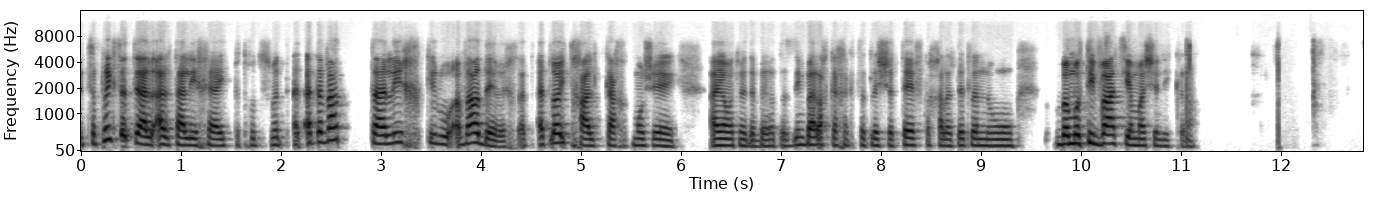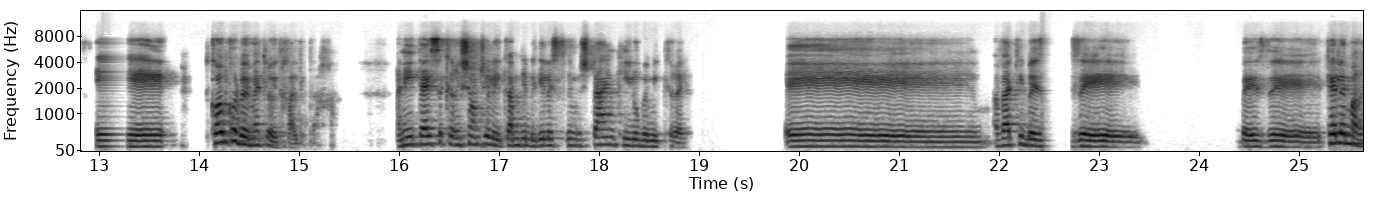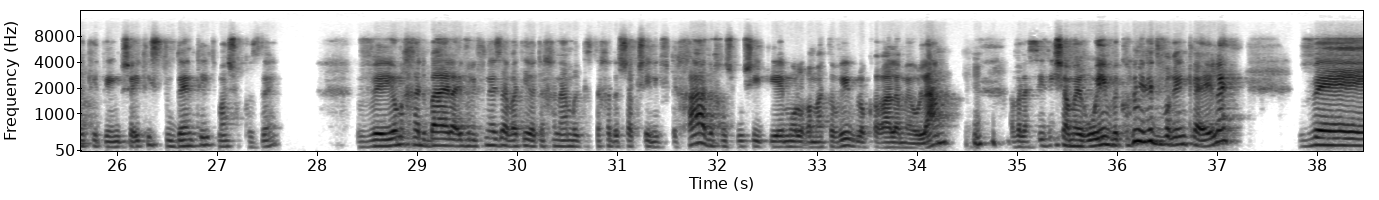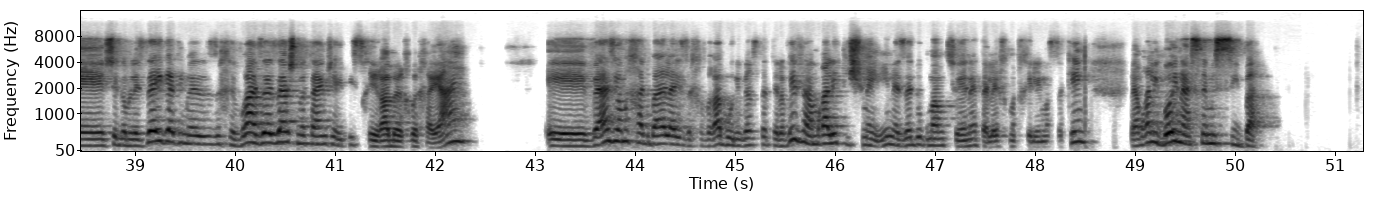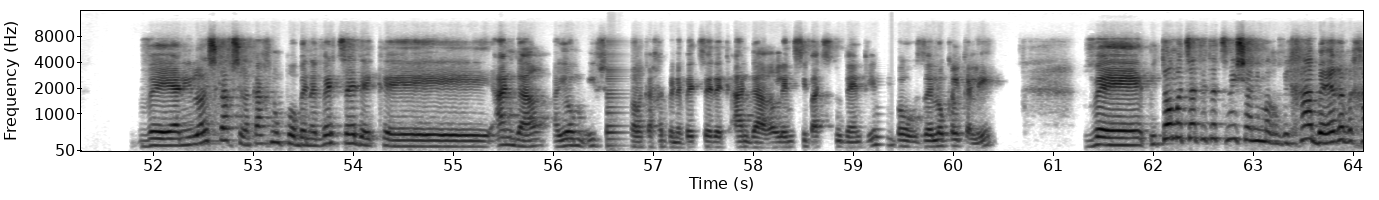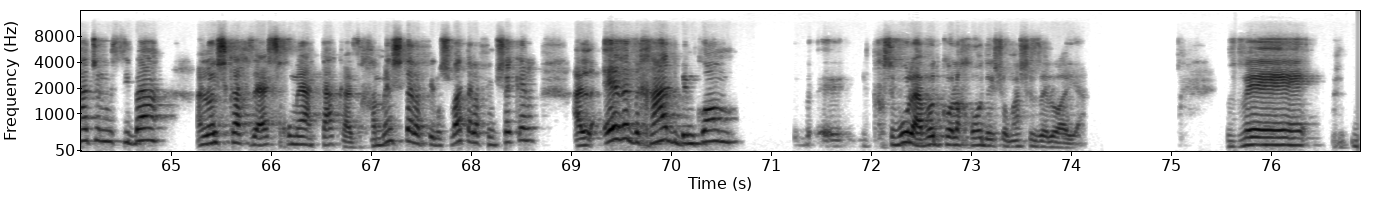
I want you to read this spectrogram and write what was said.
תספרי קצת על, על תהליכי ההתפתחות, זאת אומרת, את עברת תהליך, כאילו, עבר דרך, את, את לא התחלת ככה כמו שהיום את מדברת, אז אם בא לך ככה קצת לשתף, ככה לתת לנו במוטיבציה, מה שנקרא. אה, קודם כל, באמת לא התחלתי ככה. אני את העסק הראשון שלי הקמתי בגיל 22, כאילו במקרה. אה, עבדתי באיזה באיזה טלמרקטינג, כשהייתי סטודנטית, משהו כזה, ויום אחד באה אליי, ולפני זה עבדתי בתחנה המרכזית החדשה כשהיא נפתחה, וחשבו שהיא תהיה מול רמת אביב, לא קרה לה מעולם, אבל עשיתי שם אירועים וכל מיני דברים כאלה, ושגם לזה הגעתי מאיזה חברה, זה, זה השנתיים שהייתי שכירה בערך בחיי, אה, ואז יום אחד באה אליי איזו חברה באוניברסיטת תל אביב ואמרה לי, תשמעי, הנה, זו דוגמה מצוינת על איך מתחילים עסקים, ואמרה לי, בואי נעשה מסיבה. ואני לא אשכח שלקחנו פה בנווה צדק אה, אנגר, היום אי אפשר לקחת בנווה צדק אנגר למסיבת סטודנטים, בואו, זה לא כלכלי, ופתאום מצאתי את עצמי שאני מרוויחה בערב אחד של מסיבה, אני לא אשכח, זה היה סכומי עתק אז, חמשת אלפים או שבעת אלפים שקל על ערב אחד במקום, אה, תחשבו לעבוד כל החודש או מה שזה לא היה.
